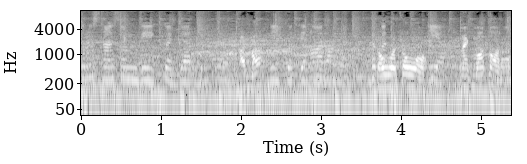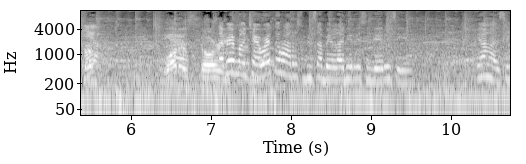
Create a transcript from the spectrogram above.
terus langsung dikejar gitu sama diikutin orang cowok-cowok iya naik motor atau? iya What a story. Tapi emang cewek tuh harus bisa bela diri sendiri sih. Ya nggak sih?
